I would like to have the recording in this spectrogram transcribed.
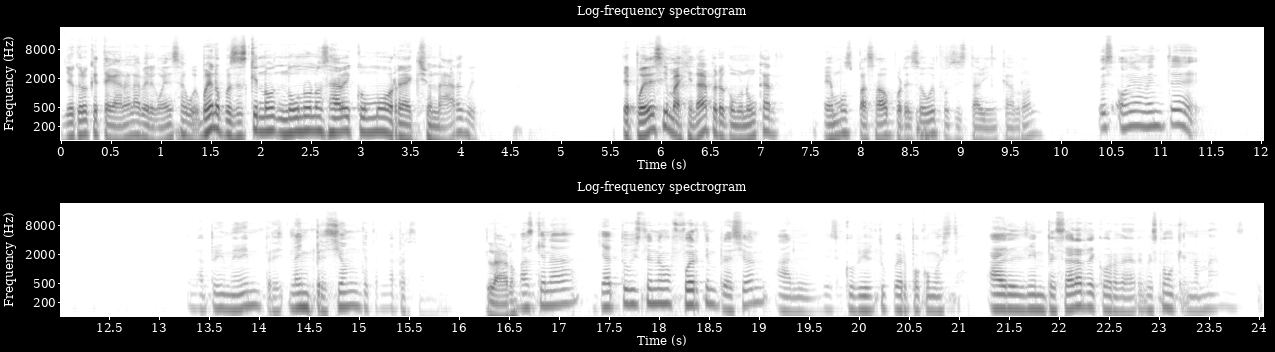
yo creo que te gana la vergüenza, güey. Bueno, pues es que no, no- uno no sabe cómo reaccionar, güey. Te puedes imaginar, pero como nunca hemos pasado por eso, güey, pues está bien cabrón. Pues obviamente, la primera impre- la impresión que trae la persona. ¿no? Claro. Más que nada, ya tuviste una fuerte impresión al descubrir tu cuerpo como está. Al empezar a recordar. Es como que, no mames, ¿qué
